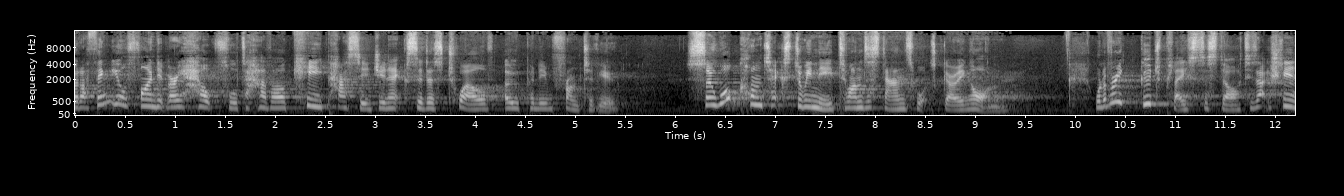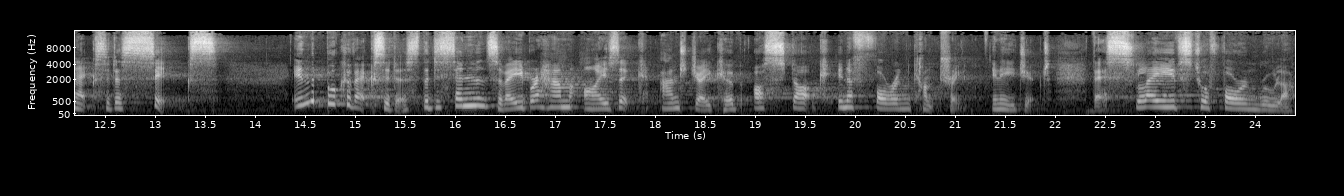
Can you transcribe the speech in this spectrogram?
but I think you'll find it very helpful to have our key passage in Exodus 12 open in front of you. So, what context do we need to understand what's going on? Well, a very good place to start is actually in Exodus 6. In the book of Exodus, the descendants of Abraham, Isaac, and Jacob are stuck in a foreign country, in Egypt. They're slaves to a foreign ruler.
